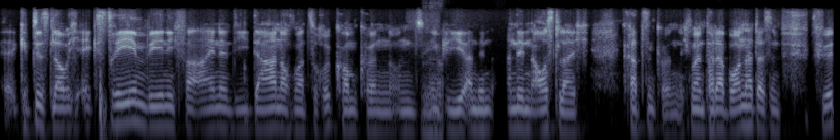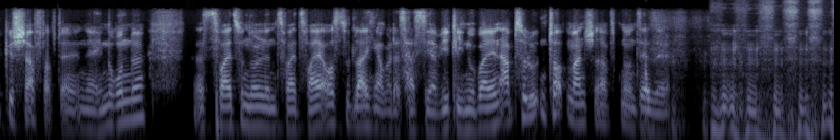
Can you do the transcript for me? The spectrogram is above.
äh, gibt es, glaube ich, extrem wenig Vereine, die da nochmal zurückkommen können und ja. irgendwie an den, an den Ausgleich kratzen können. Ich meine, Paderborn hat das in Fürth geschafft, auf der, in der Hinrunde, das 2 zu 0 in 2-2 auszugleichen, aber das hast du ja wirklich nur bei den absoluten Top-Mannschaften und sehr selten.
